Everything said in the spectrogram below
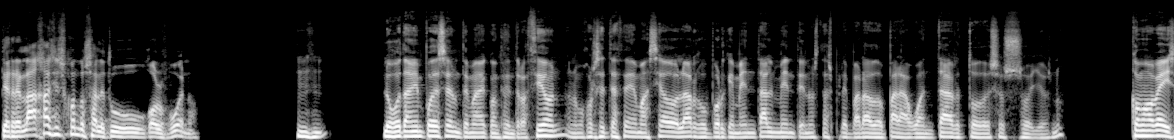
te relajas y es cuando sale tu golf bueno. Luego también puede ser un tema de concentración, a lo mejor se te hace demasiado largo porque mentalmente no estás preparado para aguantar todos esos hoyos, ¿no? Como veis,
